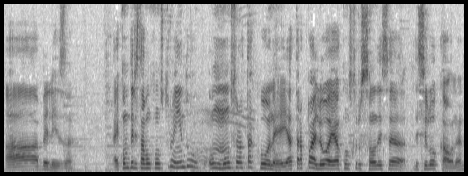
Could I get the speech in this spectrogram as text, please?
Ah, beleza. Aí quando eles estavam construindo, um monstro atacou, né? E atrapalhou aí a construção desse, desse local, né?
